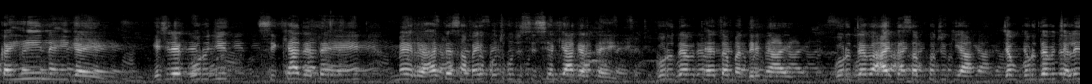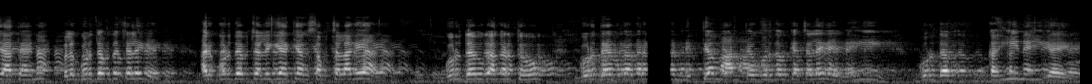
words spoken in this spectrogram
कहीं नहीं गए। इसलिए गुरु जी शिक्षा देते हैं, मैं रहते समय कुछ कुछ शिष्य क्या करते हैं? गुरुदेव थे तो मंदिर में आए। गुरुदेव आए तो सब कुछ किया। जब गुरुदेव चले जाते हैं ना, बोले, गुरुदेव तो चले गए। अरे, गुरुदेव चले गया क्या? सब चला गया? गुरुदेव का अगर तू गुरुदेव का अगर नित्य मानते हो, गुरुदेव क्या चले गए? नहीं। गुरुदेव कहीं नहीं गए।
